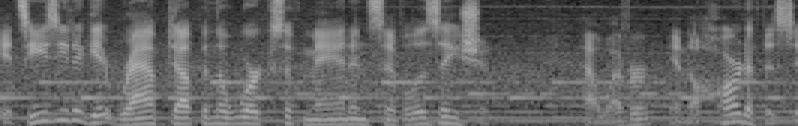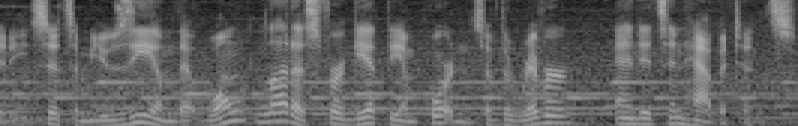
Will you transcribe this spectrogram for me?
it's easy to get wrapped up in the works of man and civilization. However, in the heart of the city sits a museum that won't let us forget the importance of the river and its inhabitants.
